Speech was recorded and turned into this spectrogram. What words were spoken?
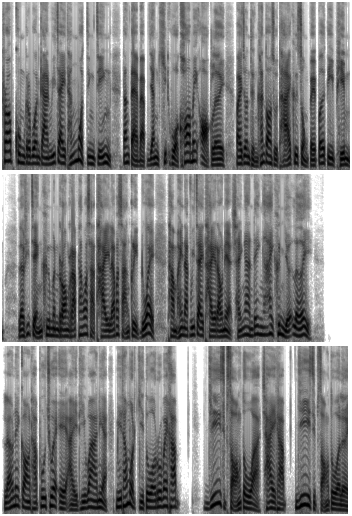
ครอบคลุมกระบวนการวิจัยทั้งหมดจริง ๆ ตั้งแต่แบบยังคิดหัวข้อไม่ออกเลย ไปจนถึงขั้นตอนสุดท้ายคือส่งเปเปอร์ตีพิมพ์ แล้วที่เจ๋งคือมันรองรับทั้งภาษาไทยและภาษาอังกฤษด้วยทำให้นักวิจัยไทยเราเนี่ยใช้งานได้ง่ายขึ้นเยอะเลย แล้วในกองทัพผู้ช่วย AI ที่ว่าเนี่ยมีทั้งหมดกี่ตัวรู้ไหมครับ 22 ตัวใช่ครับ 22 ตัวเลย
